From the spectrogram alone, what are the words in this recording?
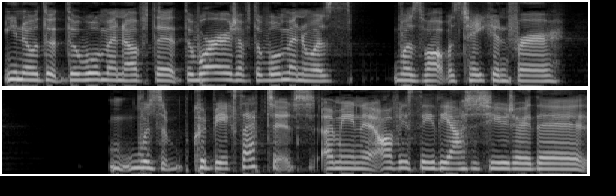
you know the the woman of the the word of the woman was was what was taken for was could be accepted. I mean, obviously the attitude or the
